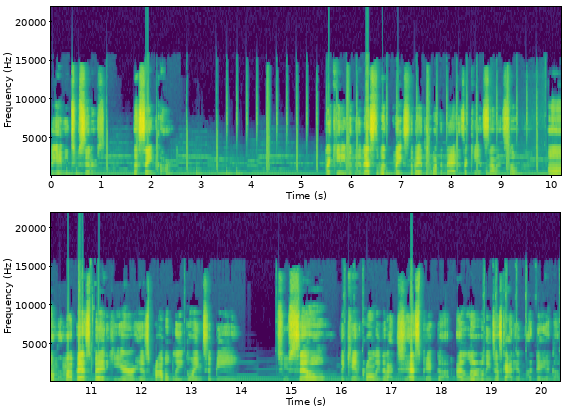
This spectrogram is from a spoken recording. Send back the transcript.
They gave me two centers, the same card. And I can't even, and that's what makes the bad thing about the Nat is I can't sell it. So, um, my best bet here is probably going to be to sell the Ken Crawley that I just picked up. I literally just got him a day ago.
